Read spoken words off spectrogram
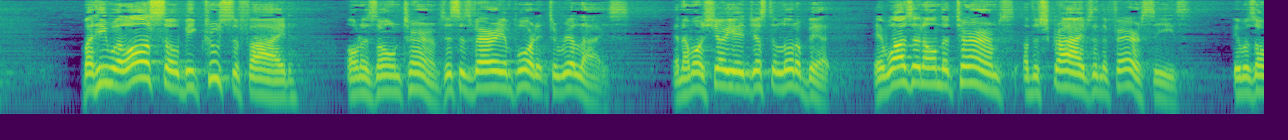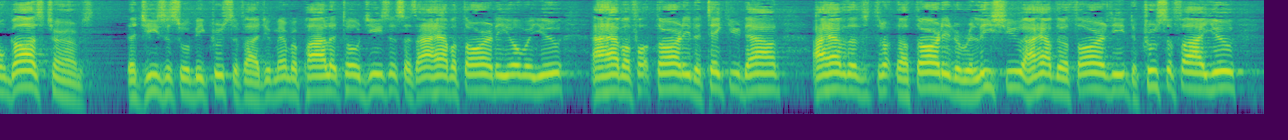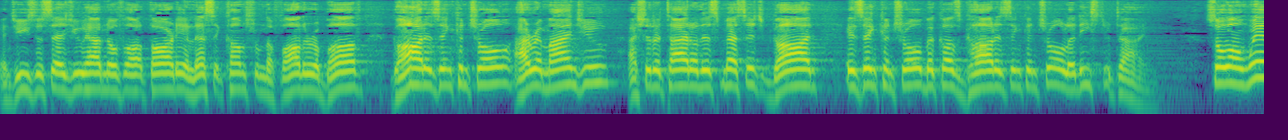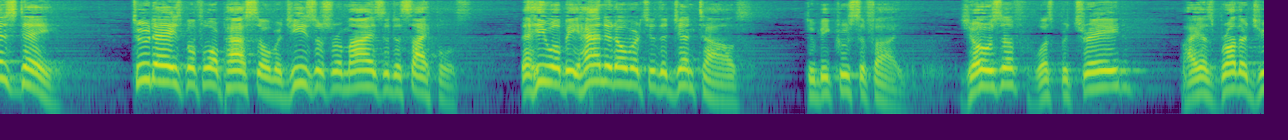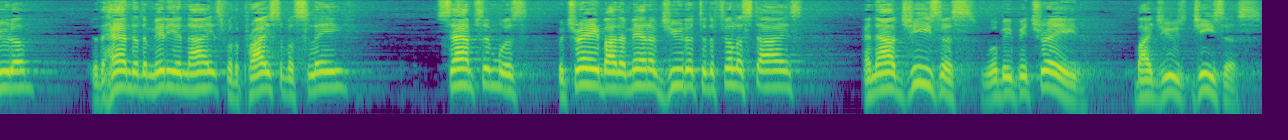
but he will also be crucified on his own terms. This is very important to realize. And I'm going to show you in just a little bit. It wasn't on the terms of the scribes and the Pharisees. It was on God's terms that Jesus would be crucified. You remember Pilate told Jesus, says, I have authority over you. I have authority to take you down. I have the, authority to release you. I have the authority to crucify you. And Jesus says, You have no authority unless it comes from the Father above. God is in control. I remind you, I should have titled this message, God is in control because God is in control at Easter time. So on Wednesday, two days before Passover, Jesus reminds the disciples that he will be handed over to the Gentiles to be crucified. Joseph was betrayed by his brother Judah to the hand of the Midianites for the price of a slave. Samson was betrayed by the men of Judah to the Philistines. And now Jesus will be betrayed by Jesus.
